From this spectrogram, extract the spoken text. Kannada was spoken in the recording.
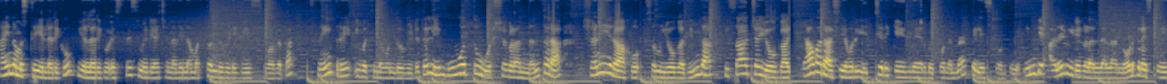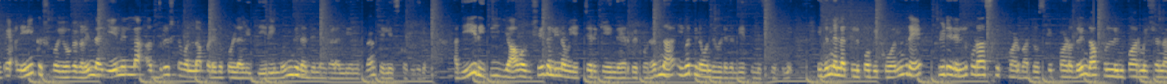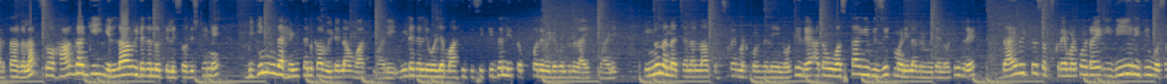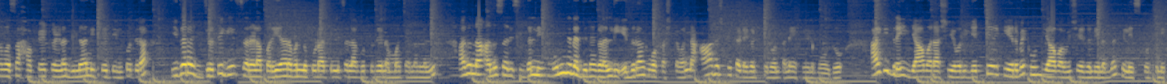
ಹಾಯ್ ನಮಸ್ತೆ ಎಲ್ಲರಿಗೂ ಎಲ್ಲರಿಗೂ ಎಸ್ ಎಸ್ ಮೀಡಿಯಾ ಚಾನಲಿನ ಮತ್ತೊಂದು ವಿಡಿಯೋಗೆ ಸ್ವಾಗತ. ಸ್ನೇಹಿತರೆ, ಇವತ್ತಿನ ಒಂದು ವಿಡಿಯೋದಲ್ಲಿ ಮೂವತ್ತು ವರ್ಷಗಳ ನಂತರ ಶನಿ ರಾಹು ಸಂಯೋಗದಿಂದ ಪಿಸಾಚ ಯೋಗ ಯಾವ ರಾಶಿಯವರು ಎಚ್ಚರಿಕೆಯಿಂದ ಇರಬೇಕು ಅನ್ನೋದನ್ನ ತಿಳಿಸ್ಕೊಡ್ತೀನಿ. ನಿಮಗೆ ಹಳೆ ವಿಡಿಯೋಗಳಲ್ಲೆಲ್ಲ ನೋಡಿದ್ರೆ ಸ್ನೇಹಿತರೆ, ಅನೇಕ ಶುಭ ಯೋಗಗಳಿಂದ ಏನೆಲ್ಲ ಅದೃಷ್ಟವನ್ನ ಪಡೆದುಕೊಳ್ಳಲಿದ್ದೀರಿ ಮುಂದಿನ ದಿನಗಳಲ್ಲಿ ಅನ್ನೋದನ್ನ ತಿಳಿಸ್ಕೊಟ್ಟಿದ್ದೀರಿ ಅದೇ ರೀತಿ ಯಾವ ವಿಷಯದಲ್ಲಿ ನಾವು ಎಚ್ಚರಿಕೆಯಿಂದ ಇರಬೇಕು ಅನ್ನೋದನ್ನ ಇವತ್ತಿನ ಒಂದು ವಿಡಿಯೋದಲ್ಲಿ ತಿಳಿಸ್ಕೊಡ್ತೀನಿ. ಇದನ್ನೆಲ್ಲ ತಿಳ್ಕೋಬೇಕು ಅಂದರೆ ವಿಡಿಯೋನೆಲ್ಲೂ ಕೂಡ ಸ್ಕಿಪ್ ಮಾಡಬಾರ್ದು. ಸ್ಕಿಪ್ ಮಾಡೋದ್ರಿಂದ ಫುಲ್ ಇನ್ಫಾರ್ಮೇಷನ್ ಅರ್ಥ ಆಗಲ್ಲ. ಸೊ ಹಾಗಾಗಿ ಎಲ್ಲ ವಿಡಿಯೋದಲ್ಲೂ ತಿಳಿಸೋದಿಷ್ಟೇ ಬಿಗಿನಿಂದ ಹೆಣ್ ತನಕ ವಿಡಿಯೋನ ವಾಚ್ ಮಾಡಿ. ವಿಡಿಯೋದಲ್ಲಿ ಒಳ್ಳೆ ಮಾಹಿತಿ ಸಿಕ್ಕಿದ್ದಲ್ಲಿ ತಪ್ಪದೆ ವಿಡಿಯೋಗೊಂದು ಲೈಕ್ ಮಾಡಿ. ಇನ್ನೂ ನನ್ನ ಚಾನಲ್ನ ಸಬ್ಸ್ಕ್ರೈಬ್ ಮಾಡ್ಕೊಳ್ದೇ ನೋಡ್ತಿದ್ರೆ, ಅಥವಾ ಹೊಸದಾಗಿ ವಿಸಿಟ್ ಮಾಡಿ ವಿಡಿಯೋ ನೋಡ್ತಿದ್ರೆ, ದಯವಿಟ್ಟು ಸಬ್ಸ್ಕ್ರೈಬ್ ಮಾಡ್ಕೊಂಡ್ರೆ ಇದೇ ರೀತಿ ಹೊಸ ಹೊಸ ಅಪ್ಡೇಟ್ಗಳನ್ನ ದಿನನಿತ್ಯ ತಿಳ್ಕೊತೀರಾ? ಇದರ ಜೊತೆಗೆ ಸರಳ ಪರಿಹಾರವನ್ನು ಕೂಡ ತಿಳಿಸಲಾಗುತ್ತದೆ ನಮ್ಮ ಚಾನಲ್ನಲ್ಲಿ ಅದನ್ನು ಅನುಸರಿಸಿದಲ್ಲಿ ಮುಂದಿನ ದಿನಗಳಲ್ಲಿ ಎದುರಾಗುವ ಕಷ್ಟವನ್ನು ಆದಷ್ಟು ತಡೆಗಟ್ಟುವುದು ಅಂತಲೇ ಹೇಳ್ಬೋದು. ಹಾಗಿದ್ರೆ ಯಾವ ರಾಶಿಯವರು ಎಚ್ಚರಿಕೆ ಇರಬೇಕು, ಯಾವ ವಿಷಯದಲ್ಲಿ ಅನ್ನೋದನ್ನ ತಿಳಿಸ್ಕೊಡ್ತೀನಿ.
